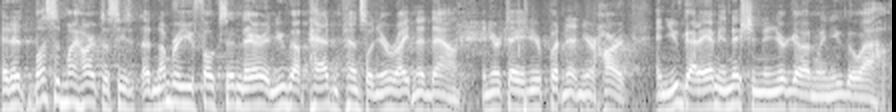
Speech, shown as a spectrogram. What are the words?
And it blesses my heart to see a number of you folks in there, and you've got pad and pencil, and you're writing it down, and you're taking, you're putting it in your heart, and you've got ammunition in your gun when you go out.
